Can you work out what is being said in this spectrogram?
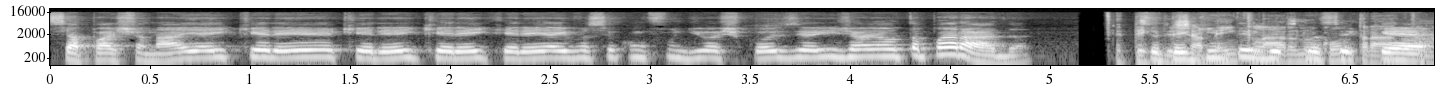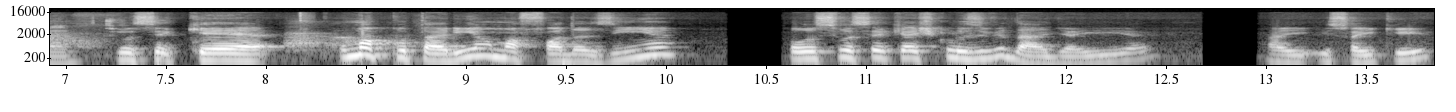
se apaixonar e aí querer, querer, querer, querer, aí você confundiu as coisas e aí já é outra parada. Tem que Você tem deixar que bem claro no contrato, quer- né? Se você quer uma putaria, uma fodazinha, ou se você quer exclusividade. Aí, é- aí isso aí que.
